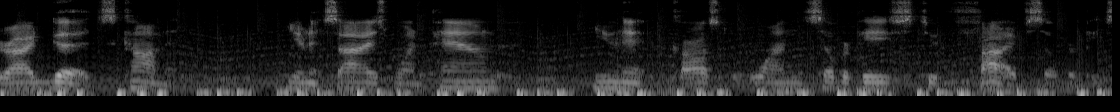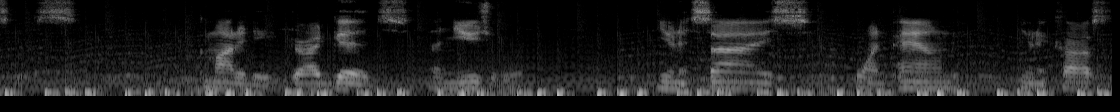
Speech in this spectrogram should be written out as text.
dried goods common. Unit size 1 pound. Unit cost 1 silver piece to 5 silver pieces. Commodity dried goods unusual. Unit size 1 pound. Unit cost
